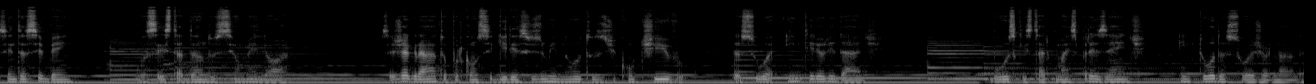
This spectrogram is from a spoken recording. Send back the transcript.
Sinta-se bem, você está dando o seu melhor. Seja grato por conseguir esses minutos de cultivo da sua interioridade. Busque estar mais presente em toda a sua jornada.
